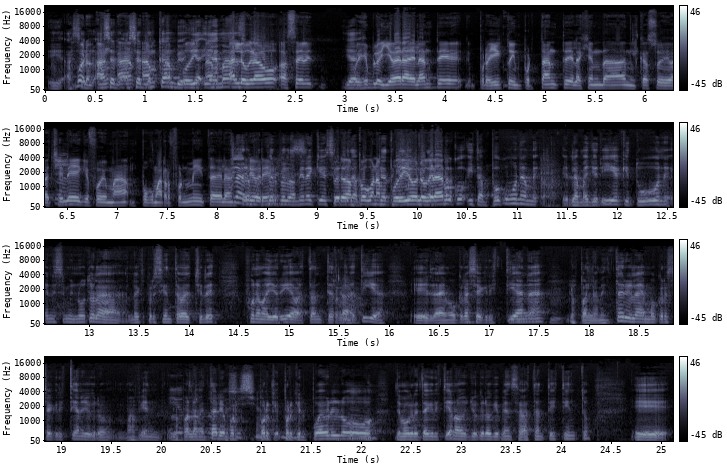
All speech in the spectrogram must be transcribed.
Eh, hacer, Bueno, han, hacer- han- hacer los han- cambios. han Y- y podi- han- además- han logrado hacer, por ejemplo, llevar adelante proyectos importantes de la agenda en el caso de Bachelet, que fue más, un poco más reformista de la Claro, anterior. pero, pero también hay que decir pero que tampoco han que- podido lograr. tampoco- y tampoco una, la mayoría que tuvo en, en ese minuto la, la expresidenta Bachelet fue una mayoría bastante Claro. relativa. Eh, la democracia cristiana, los parlamentarios la democracia cristiana, yo creo más bien Y los parlamentarios, por- porque, porque el pueblo demócrata cristiano yo creo que piensa bastante distinto. Eh,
